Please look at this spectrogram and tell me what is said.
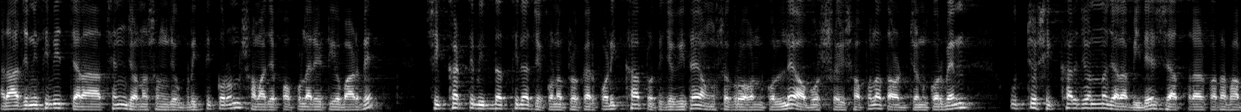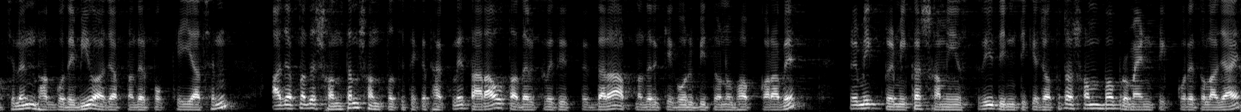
রাজনীতিবিদ যারা আছেন, জনসংযোগ বৃদ্ধি করুন, সমাজে পপুলারিটিও বাড়বে। শিক্ষার্থী বিদ্যার্থীরা যে কোনো প্রকার পরীক্ষা, প্রতিযোগিতায় অংশগ্রহণ করলে অবশ্যই সফলতা অর্জন করবেন। উচ্চশিক্ষার জন্য যারা বিদেশ যাত্রার কথা ভাবছিলেন, ভাগ্যদেবীও আজ আপনাদের পক্ষেই আছেন। আজ আপনাদের সন্তান সন্ততি থেকে থাকলে তারাও তাদের কৃতিত্বের দ্বারা আপনাদেরকে গর্বিত অনুভব করাবে। প্রেমিক, প্রেমিকা, স্বামী, স্ত্রী, দিনটিকে যতটা সম্ভব রোম্যান্টিক করে তোলা যায়।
